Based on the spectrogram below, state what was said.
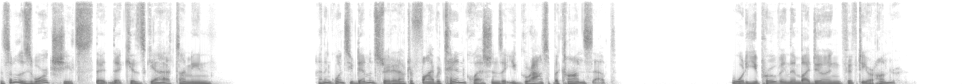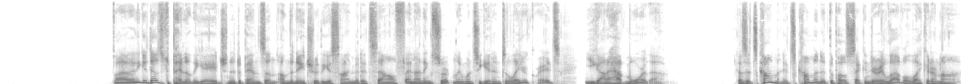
And some of those worksheets that, that kids get, I mean, I think once you've demonstrated after five or 10 questions that you grasp the concept, what are you proving then by doing 50 or 100? I think it does depend on the age and it depends on, on the nature of the assignment itself. And I think certainly once you get into later grades, you got to have more of that because it's coming. It's coming at the post secondary level, like it or not.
